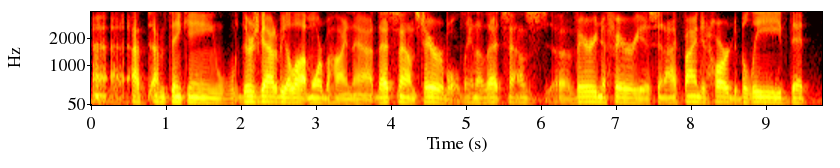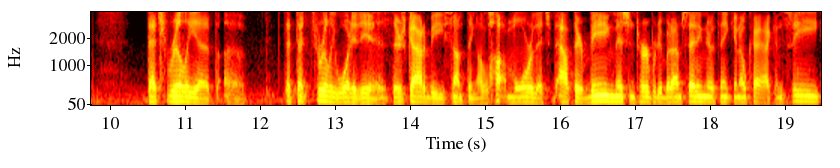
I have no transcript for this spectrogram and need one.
I, I'm thinking there's got to be a lot more behind that. That sounds terrible. You know, that sounds uh, very nefarious, and I find it hard to believe that that's really a, a that that's really what it is. There's got to be something a lot more that's out there being misinterpreted. But I'm sitting there thinking, okay, I can see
